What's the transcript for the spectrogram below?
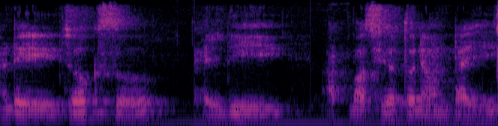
అంటే ఈ జోక్స్ హెల్దీ అట్మాస్ఫియర్తోనే ఉంటాయి.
